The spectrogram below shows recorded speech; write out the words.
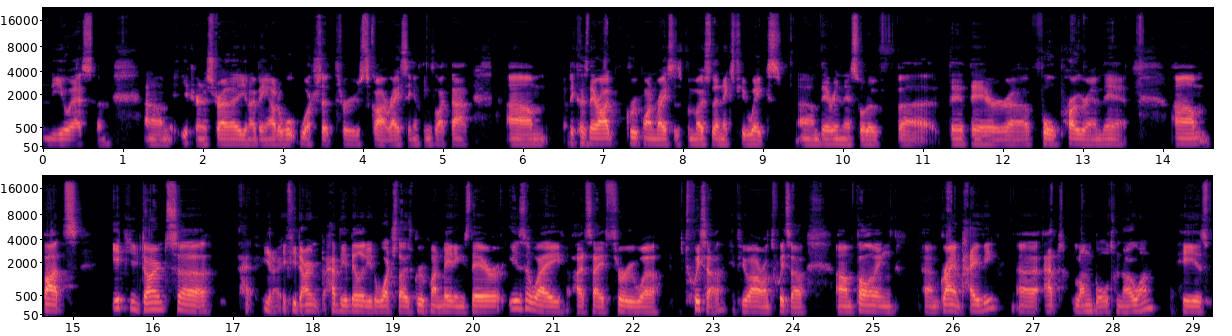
in the US, and um, if you're in Australia, you know, being able to w- watch it through Sky Racing and things like that. Um, because there are Group One races for most of the next few weeks. Um, they're in their sort of uh, their their uh, full program there, but if you don't uh, you know, if you don't have the ability to watch those Group One meetings, there is a way, I'd say, through uh, Twitter, if you are on Twitter, um, following um, Graham Pavey uh, at Long Ball to No One. He is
